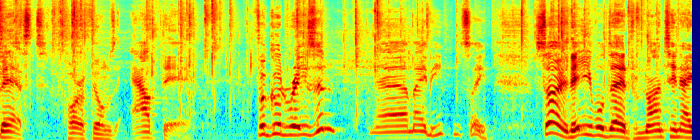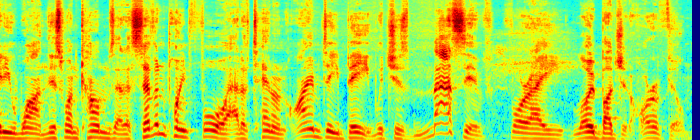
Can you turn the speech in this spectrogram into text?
best horror films out there. For good reason? Yeah, maybe. We'll see. So, The Evil Dead from 1981. This one comes at a 7.4 out of 10 on IMDb, which is massive for a low budget horror film.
